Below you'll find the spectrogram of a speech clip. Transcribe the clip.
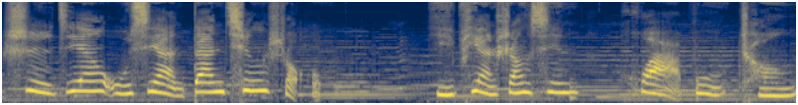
世间无限丹青手，一片伤心画不成。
